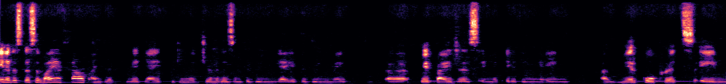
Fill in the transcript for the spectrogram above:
En dit is dis 'n wye veld eintlik. Jy weet jy het begin met journalism te doen, jy het te doen met uh web pages en met editing en um, meer corporates en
